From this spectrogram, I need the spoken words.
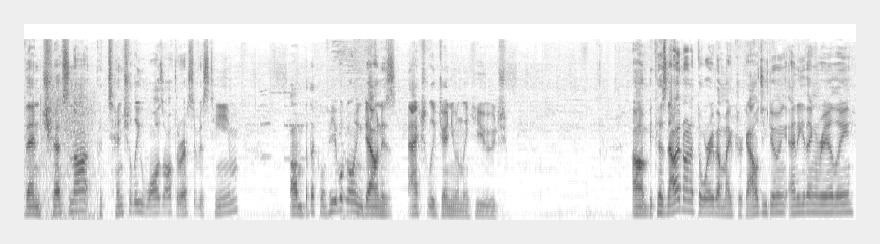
then Chesnaught potentially walls off the rest of his team. Um, but the Clefable going down is actually genuinely huge. Um, because now I don't have to worry about my Dragalge doing anything, really.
